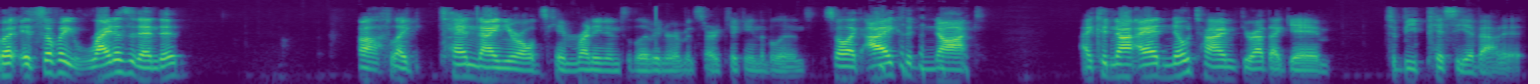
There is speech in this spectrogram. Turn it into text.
but it's so funny. Right as it ended, uh, like 10 nine year olds came running into the living room and started kicking the balloons. So like I could not, I could not, I had no time throughout that game to be pissy about it.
